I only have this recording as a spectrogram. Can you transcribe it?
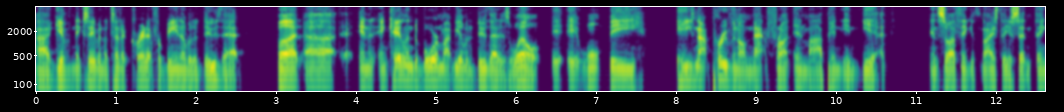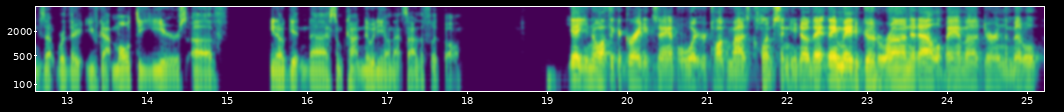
Uh, give Nick Saban a ton of credit for being able to do that. But uh, and and Kalen DeBoer might be able to do that as well. It, it won't be. He's not proven on that front, in my opinion, yet. And so I think it's nice that he's setting things up where you've got multi years of, you know, getting uh, some continuity on that side of the football. Yeah, you know, I think a great example of what you're talking about is Clemson. You know, they, they made a good run at Alabama during the middle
